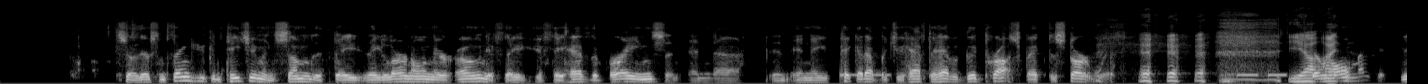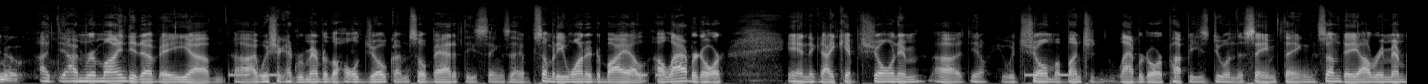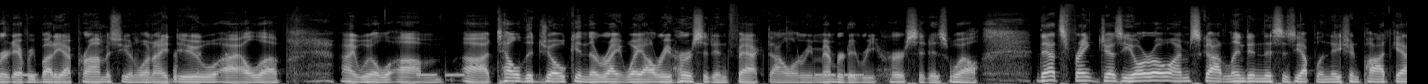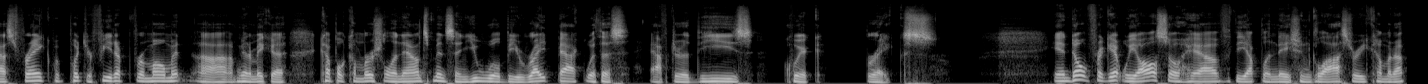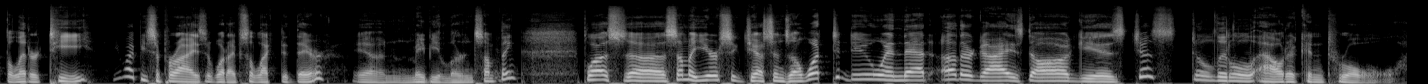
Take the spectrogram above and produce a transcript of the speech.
So there's some things you can teach them, and some that they, they learn on their own if they if they have the brains and and, uh, and and they pick it up. But you have to have a good prospect to start with. yeah, They'll I, all make it. You know, I, am reminded of a. Um, uh, I wish I could remember the whole joke. I'm so bad at these things. Uh, somebody wanted to buy a, a Labrador, and the guy kept showing him, uh, you know, he would show him a bunch of Labrador puppies doing the same thing. Someday I'll remember it, everybody. I promise you. And when I do, I'll, uh, I will um, uh, tell the joke in the right way. I'll rehearse it. In fact, I'll remember to rehearse it as well. That's Frank Jezioro. I'm Scott Linden. This is the Upland Nation podcast. Frank, put your feet up for a moment. Uh, I'm going to make a couple commercial announcements, and you will be right back with us after these quick breaks. And don't forget, we also have the Upland Nation glossary coming up, the letter T. You might be surprised at what I've selected there and maybe learn something. Plus, uh, some of your suggestions on what to do when that other guy's dog is just a little out of control.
